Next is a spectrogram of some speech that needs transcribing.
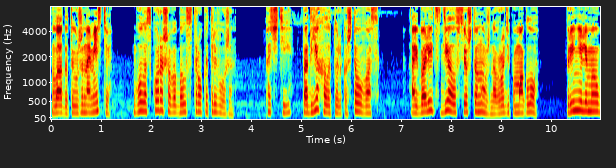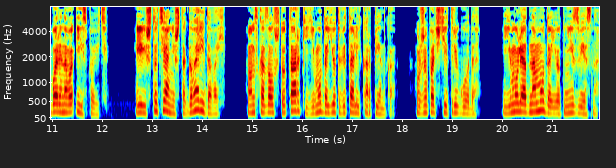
«Лада, ты уже на месте?» Голос Корошева был строг и тревожен. «Почти. Подъехала только. Что у вас?» Айболит сделал все, что нужно, вроде помогло. Приняли мы у Баринова исповедь. «И что тянешь-то? Говори давай». Он сказал, что Тарки ему дает Виталий Карпенко. Уже почти три года. Ему ли одному дает, неизвестно.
